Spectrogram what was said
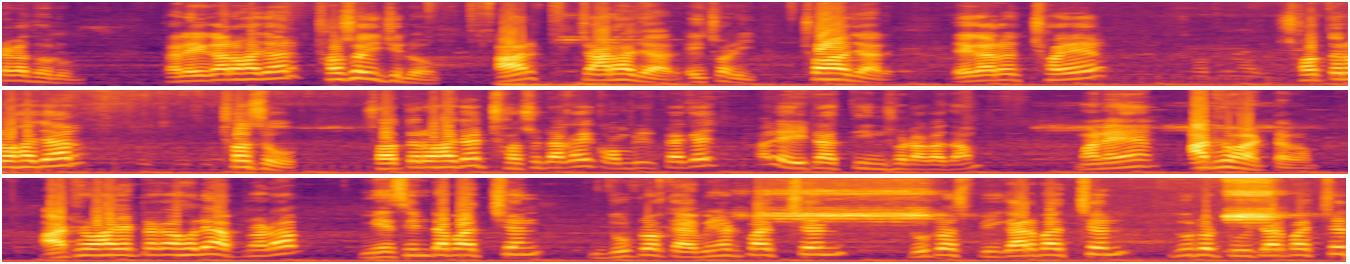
টাকা ধরুন। তাহলে এগারো হাজার ছশোই ছিল, আর চার হাজার, এই সরি ছ হাজার, এগারো ছয়ে সতেরো হাজার ছশো, সতেরো হাজার ছশো টাকায় কমপ্লিট প্যাকেজ আর এইটা তিনশো টাকা দাম মানে আঠেরো হাজার টাকা। আঠেরো হাজার টাকা হলে আপনারা মেশিনটা পাচ্ছেন দুটো ক্যাবিনেট পাচ্ছেন, দুটো স্পিকার পাচ্ছেন, দুটো টুইটার পাচ্ছেন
